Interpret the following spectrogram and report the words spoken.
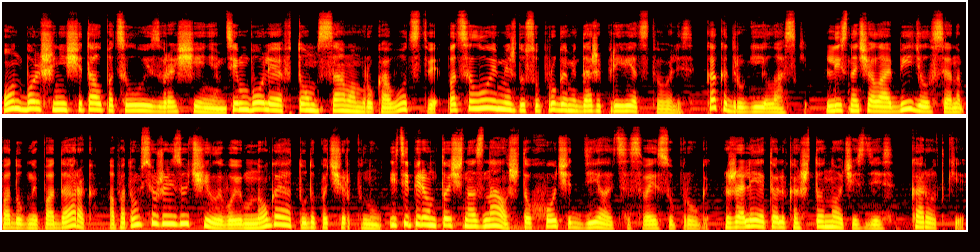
Он больше не считал поцелуи извращением, тем более в том самом руководстве поцелуи между супругами даже приветствовались, как и другие ласки. Ли сначала обиделся на подобный подарок, а потом все же изучил его и многое оттуда почерпнул. И теперь он точно знал, что хочет делать со своей супругой, жалея только, что ночи здесь короткие,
